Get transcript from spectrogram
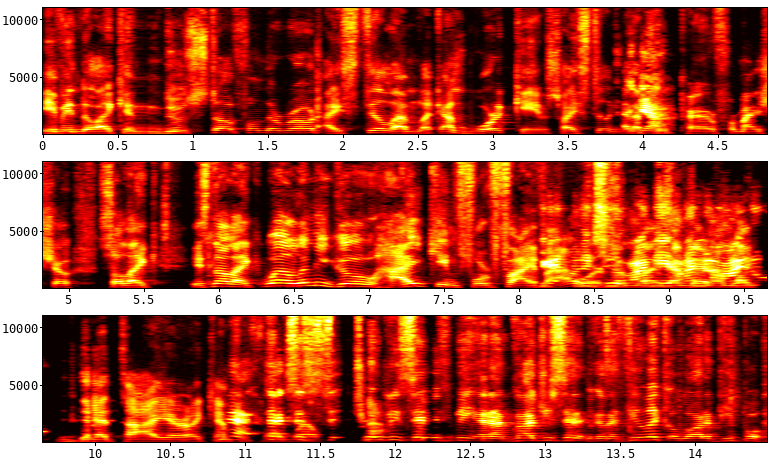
even though I can do stuff on the road, I still am like I'm working, so I still gotta Yeah. prepare for my show. So like it's not like, well, let me go hiking for five Yeah, hours. too. I'm I like, mean, and I then know- I'm I like dead tired. I can't yeah, perform that's well. totally same with me. And I'm glad you said it because I feel like a lot of people,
